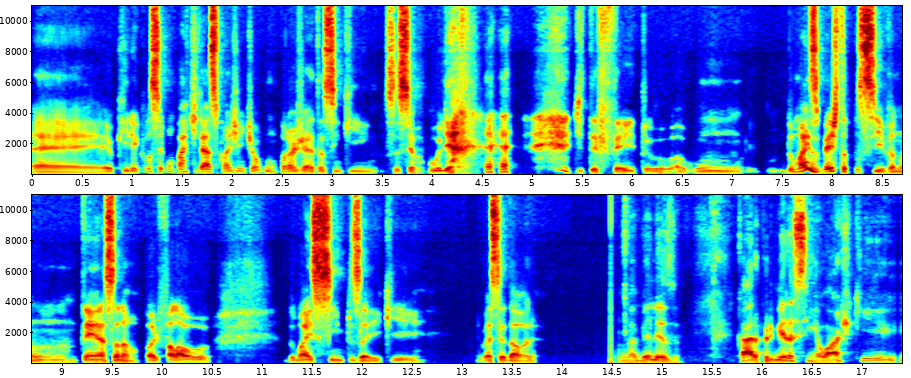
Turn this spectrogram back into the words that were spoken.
é, eu queria que você compartilhasse com a gente algum projeto assim que você se orgulha de ter feito, algum do mais besta possível. Não, não tem essa não. Pode falar o, do mais simples aí que vai ser da hora. Ah, beleza. Cara, primeiro assim, eu acho que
